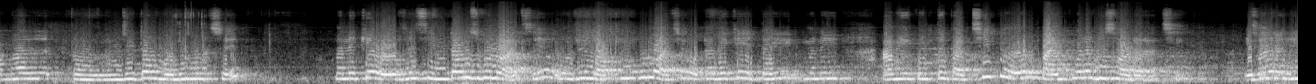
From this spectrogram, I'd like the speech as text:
আমার যেটা মনে হচ্ছে মানে কি ওর যে সিমটমসগুলো আছে ওর যে লক্ষণগুলো আছে ওটা দেখে এটাই মানে আমি করতে পারছি তো ওর বাইপোলার ডিসঅর্ডার আছে। এবার কি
